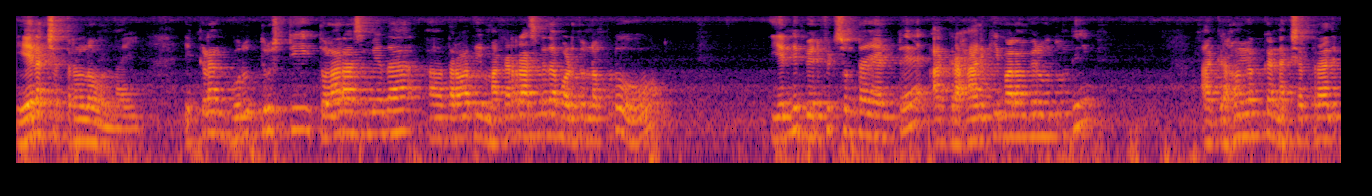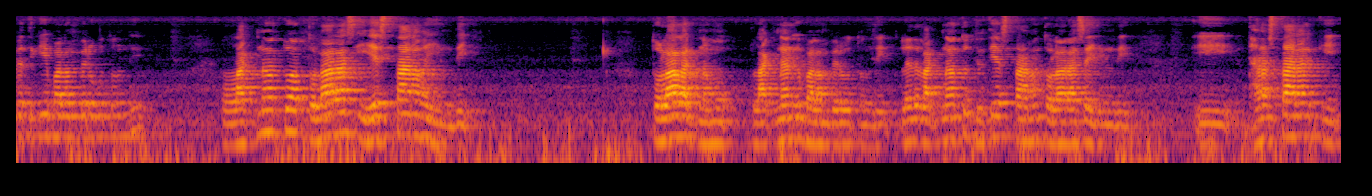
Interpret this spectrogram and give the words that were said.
ఏ నక్షత్రంలో ఉన్నాయి? ఇక్కడ గురుదృష్టి తులారాశి మీద ఆ తర్వాత ఈ మకర రాశి మీద పడుతున్నప్పుడు ఎన్ని బెనిఫిట్స్ ఉంటాయంటే ఆ గ్రహానికి బలం పెరుగుతుంది ఆ గ్రహం యొక్క నక్షత్రాధిపతికి బలం పెరుగుతుంది లగ్నంతో తులారాశి ఏ స్థానం అయింది తులా లగ్నము లగ్నానికి బలం పెరుగుతుంది. లేదా లగ్నంతో ద్వితీయ స్థానం తులారాశి అయింది ఈ ధనస్థానానికి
